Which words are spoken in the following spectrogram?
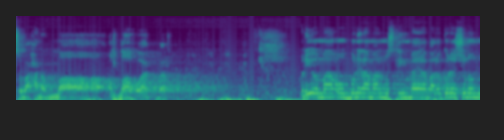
সুবাহান আল্লাহ আল্লাহ আকবার। প্রিয় মা ও বোনের, আমার মুসলিম ভাইয়েরা, ভালো করে শুনুন।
